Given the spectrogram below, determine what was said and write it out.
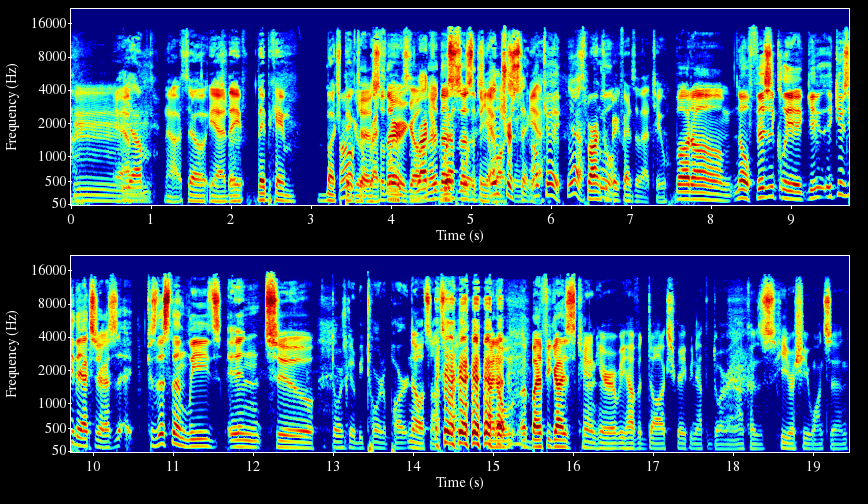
So, Mm, yeah. Yeah. No, so yeah, they they became much bigger Okay, wrestlers. so there you go. Record There- that's, that's the thing. Yeah. Interesting. Yeah. Okay. Yeah. Spartans cool. are big fans of that too. But um, no, physically, it gives, it gives you the exercise because this then leads into Door's gonna be torn apart. no, it's not. It's fine. I know, but if you guys can't hear it, we have a dog scraping at the door right now because he or she wants in. think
